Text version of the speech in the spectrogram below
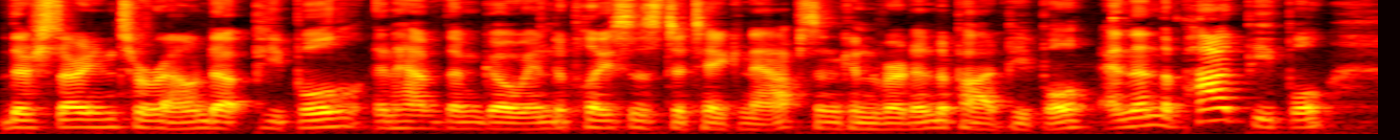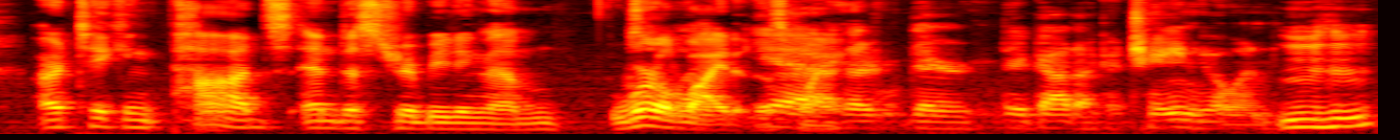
They're starting to round up people and have them go into places to take naps and convert into pod people, and then the pod people are taking pods and distributing them worldwide at this yeah, point. they're they're they got like a chain going. Mm-hmm.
